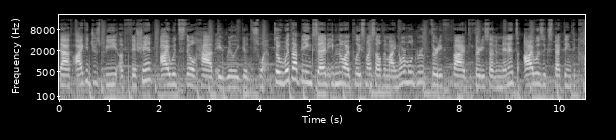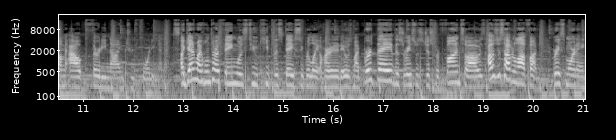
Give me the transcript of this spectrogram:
that if I could just be efficient, I would still have a really good swim. So with that being said, even though I placed myself in my normal group 35 to 37 minutes, I was expecting to come out 39 to 40 minutes. Again, my whole entire thing was to keep this day super lighthearted. It was my birthday. This race was just for fun, so I was I was just having a lot of fun race morning.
